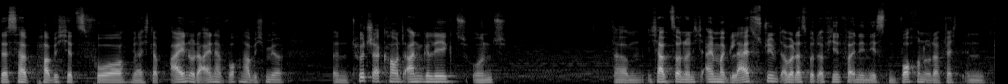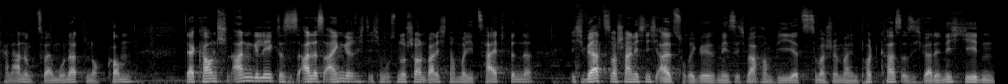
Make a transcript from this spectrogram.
deshalb habe ich jetzt vor, ja, ich glaube, ein oder eineinhalb Wochen habe ich mir einen Twitch-Account angelegt und ähm, ich habe zwar noch nicht einmal gelivestreamt, aber das wird auf jeden Fall in den nächsten Wochen oder vielleicht in, keine Ahnung, zwei Monaten noch kommen. Der Account schon angelegt, das ist alles eingerichtet. Ich muss nur schauen, wann ich nochmal die Zeit finde. Ich werde es wahrscheinlich nicht allzu regelmäßig machen, wie jetzt zum Beispiel meinen Podcast. Also ich werde nicht jeden,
